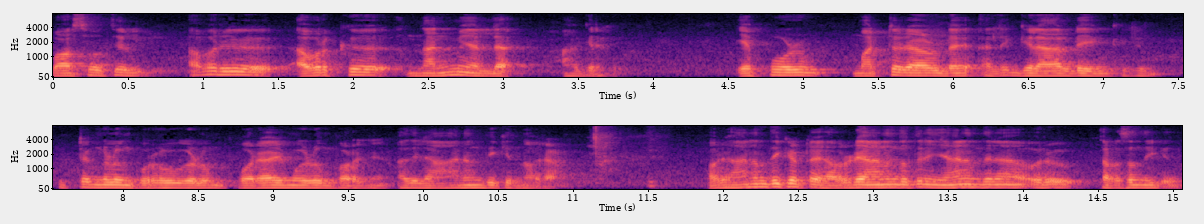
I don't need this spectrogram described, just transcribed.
വാസ്തവത്തിൽ അവർ അവർക്ക് നന്മയല്ല ആഗ്രഹം. എപ്പോഴും മറ്റൊരാളുടെ അല്ലെങ്കിൽ ആരുടെയെങ്കിലും കുറ്റങ്ങളും കുറവുകളും പോരായ്മകളും പറഞ്ഞ് അതിൽ ആനന്ദിക്കുന്നവരാണ്. അവർ ആനന്ദിക്കട്ടെ അവരുടെ ആനന്ദത്തിന് ഞാൻ എന്തിനാ ഒരു തടസ്സം നിൽക്കുന്നു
